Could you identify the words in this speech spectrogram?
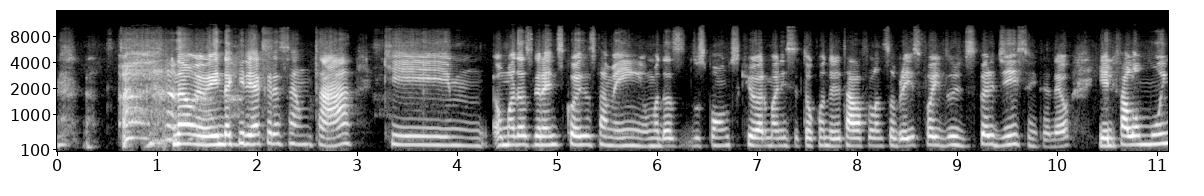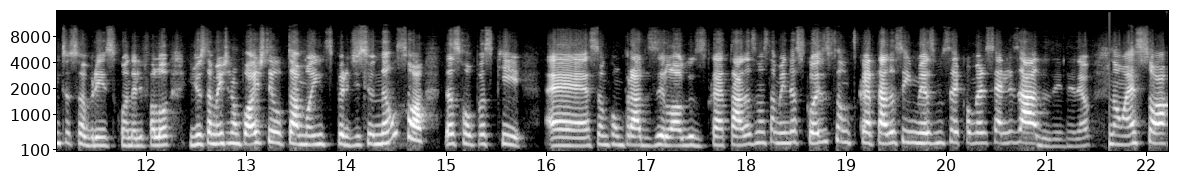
Não, eu ainda queria acrescentar que hum, uma das grandes coisas também, uma das, dos pontos que o Armani citou quando ele estava falando sobre isso foi do desperdício, entendeu? E ele falou muito sobre isso quando ele falou, justamente não pode ter o tamanho de desperdício não só das roupas que é, são compradas e logo descartadas, mas também das coisas que são descartadas sem mesmo ser comercializadas, entendeu? Não é só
